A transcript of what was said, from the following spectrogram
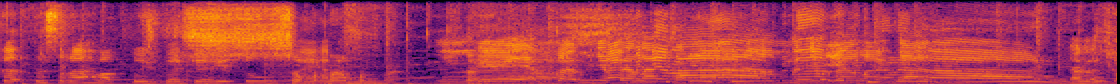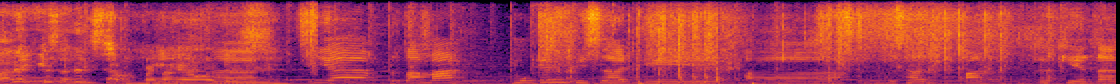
terserah waktu ibadah itu semena-mena. Iya, kayak menyepelekan, menyepelekan. kalau paling bisa bisa ya pertama mungkin bisa di eh, bisa tempat kegiatan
